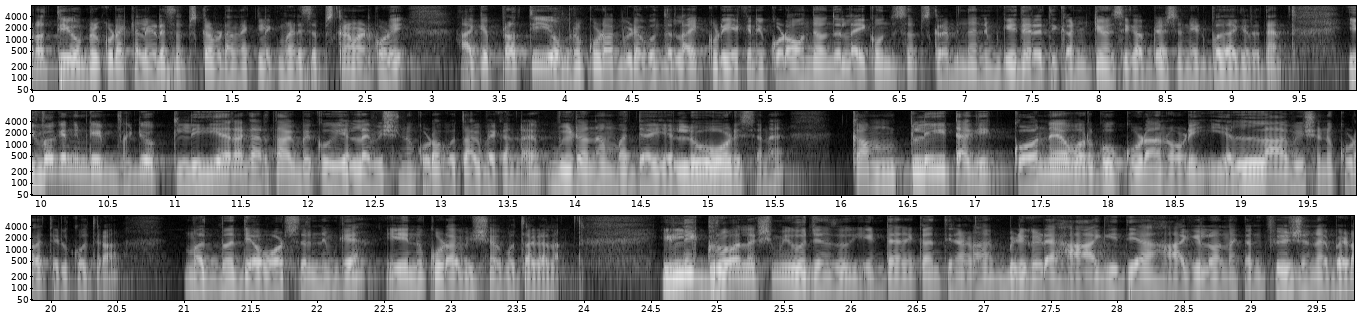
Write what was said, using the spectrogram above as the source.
ಪ್ರತಿಯೊಬ್ಬರು ಕೂಡ ಕೆಳಗಡೆ ಸಬ್ಸ್ಕ್ರೈಬ್ ಬಟನ್ನ ಕ್ಲಿಕ್ ಮಾಡಿ ಸಬ್ಸ್ಕ್ರೈಬ್ ಮಾಡ್ಕೊಳ್ಳಿ. ಹಾಗೆ ಪ್ರತಿಯೊಬ್ಬರು ಕೂಡ ವಿಡಿಯೋಗೊಂದು ಲೈಕ್ ಕೊಡಿ. ಯಾಕೆ ನೀವು ಕೂಡ ಒಂದೇ ಒಂದು ಲೈಕ್ ಒಂದು ಸಬ್ಸ್ಕ್ರೈಬಿಂದ ನಿಮಗೆ ಇದೇ ರೀತಿ ಕಂಟಿನ್ಯೂಸ್ ಆಗಿ ಅಪ್ಡೇಷನ್ ನೀಡ್ಬೋದಾಗಿರುತ್ತೆ. ಇವಾಗ ನಿಮಗೆ ವಿಡಿಯೋ ಕ್ಲಿಯರಾಗಿ ಅರ್ಥ ಆಗಬೇಕು, ಎಲ್ಲ ವಿಷಯನೂ ಕೂಡ ಗೊತ್ತಾಗಬೇಕಂದ್ರೆ ವಿಡಿಯೋನ ಮಧ್ಯ ಎಲ್ಲೂ ಓಡಿಸ್ತಾನೆ ಕಂಪ್ಲೀಟಾಗಿ ಕೊನೆವರೆಗೂ ಕೂಡ ನೋಡಿ ಎಲ್ಲ ವಿಷಯನೂ ಕೂಡ ತಿಳ್ಕೊತೀರಾ? ಮಧ್ಯ ಮಧ್ಯ ಓಡಿಸಿದ್ರೆ ನಿಮಗೆ ಏನು ಕೂಡ ವಿಷಯ ಗೊತ್ತಾಗಲ್ಲ. ಇಲ್ಲಿ ಗೃಹಲಕ್ಷ್ಮಿ ಯೋಜನೆದು ಎಂಟನೇ ಕಂತಿನ ಹಣ ಬಿಡುಗಡೆ ಆಗಿದೆಯಾ ಆಗಿಲ್ಲೋ ಅನ್ನೋ ಕನ್ಫ್ಯೂಷನ್ನೇ ಬೇಡ.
